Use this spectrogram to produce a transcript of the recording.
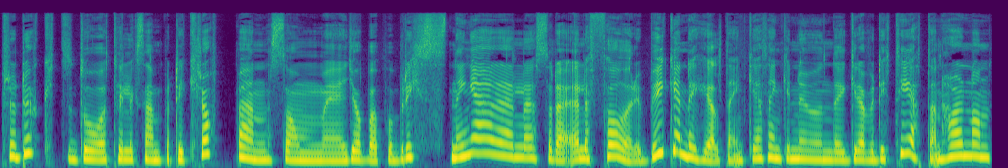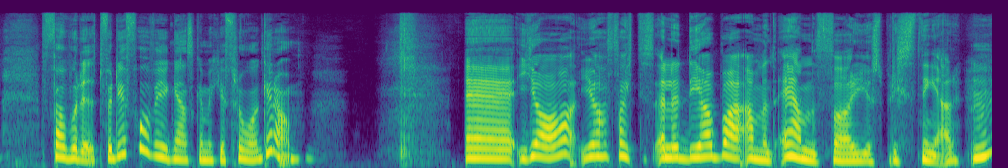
produkt då till exempel till kroppen som eh, jobbar på bristningar eller sådär, eller förebyggande helt enkelt? Jag tänker nu under graviditeten. Har du någon favorit? För det får vi ju ganska mycket frågor om. Eh, ja, jag har faktiskt, eller jag har bara använt en för just bristningar. Mm.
